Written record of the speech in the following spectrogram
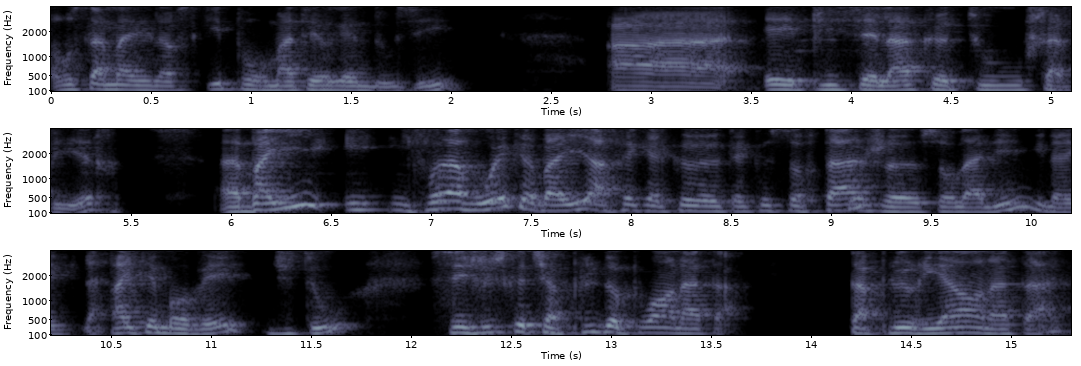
Ruslan Malinowski pour Matteo Gendouzi. Euh, et puis c'est là que tout chavire. Euh, Bailly, il, faut avouer que Bailly a fait quelques, quelques sauvetages euh, sur la ligne. Il n'a pas été mauvais du tout. C'est juste que tu n'as plus de poids en attaque. Tu n'as plus rien en attaque.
